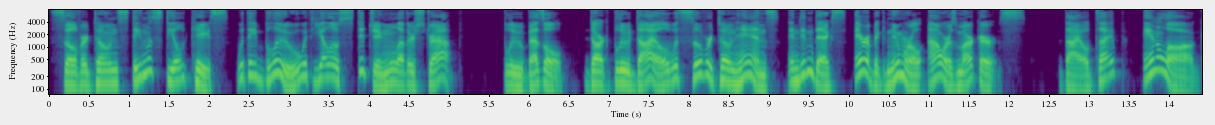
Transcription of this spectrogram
Silver tone stainless steel case with a blue with yellow stitching leather strap. Blue bezel. Dark blue dial with silver tone hands and index Arabic numeral hours markers. Dial type analog.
